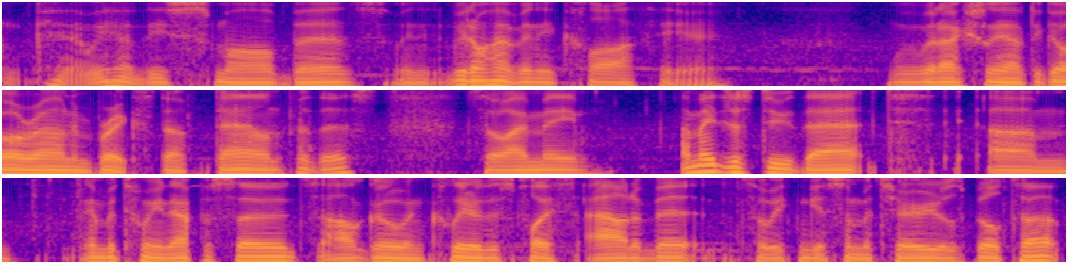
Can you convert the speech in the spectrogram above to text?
Okay, we have these small beds. We, we don't have any cloth here. We would actually have to go around and break stuff down for this. So I may I may just do that um, in between episodes. I'll go and clear this place out a bit so we can get some materials built up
